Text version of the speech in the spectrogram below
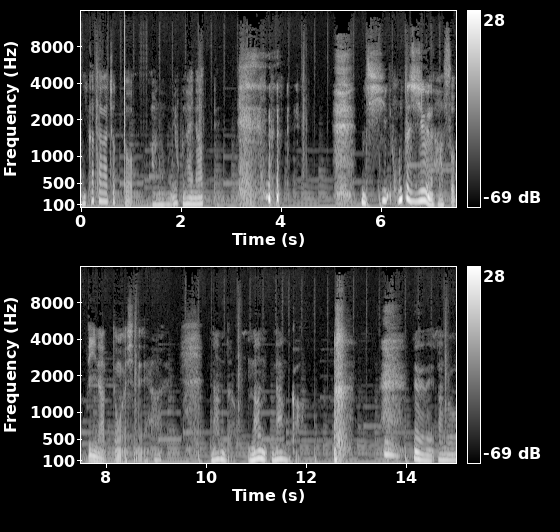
見方がちょっと、あの、良くないなっじ、ほんと自由な発想っていいなって思いましたね。はい。なんだろう、なん、なんか。だね、あの、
